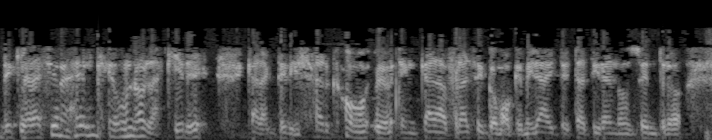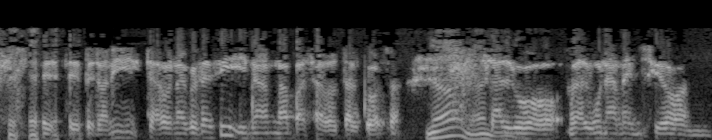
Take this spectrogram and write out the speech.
declaraciones de él que uno las quiere caracterizar como en cada frase como que mirá y te está tirando un centro este, peronista o una cosa así y no, no ha pasado tal cosa no, no, no. salvo alguna mención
